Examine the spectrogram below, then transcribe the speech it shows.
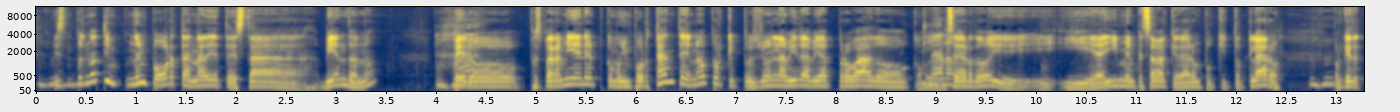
Dice, pues no, te no importa, nadie te está viendo, ¿no? Ajá. Pero pues para mí era como importante, ¿no? Porque pues yo en la vida había probado como Claro. el cerdo y, y- y ahí me empezaba a quedar un poquito claro. Porque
